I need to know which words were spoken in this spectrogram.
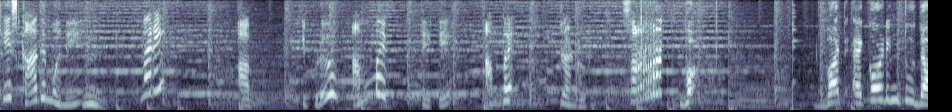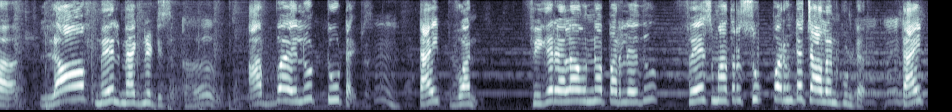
ఫేస్ కాదేమోనే మరి? ఇప్పుడు అమ్మాయి అయితే అబ్బాయి ఇట్లాంటి సర్ర. But according to the law of male magnetism అబ్బాయిలు two types type one figure ఎలా ఉన్నా పర్లేదు ఫేస్ మాత్రం సూపర్ ఉంటే చాలు అనుకుంటారు టైప్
